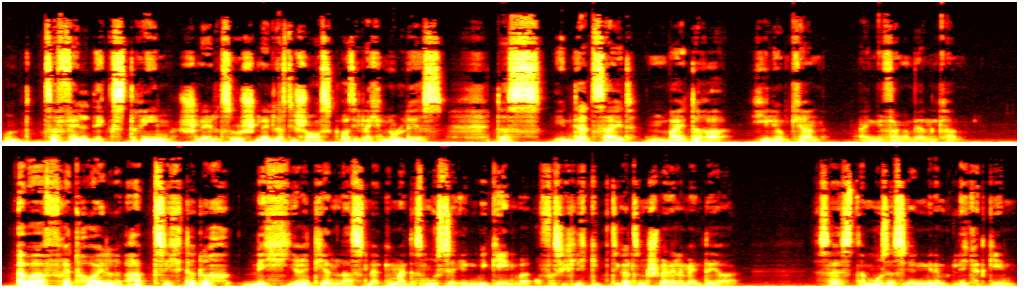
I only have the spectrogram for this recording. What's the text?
und zerfällt extrem schnell, so schnell, dass die Chance quasi gleich null ist, dass in der Zeit ein weiterer Heliumkern eingefangen werden kann. Aber Fred Hoyle hat sich dadurch nicht irritieren lassen. Er hat gemeint, das muss ja irgendwie gehen, weil offensichtlich gibt es die ganzen schweren Elemente ja das heißt, da muss es irgendwie eine Möglichkeit geben.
